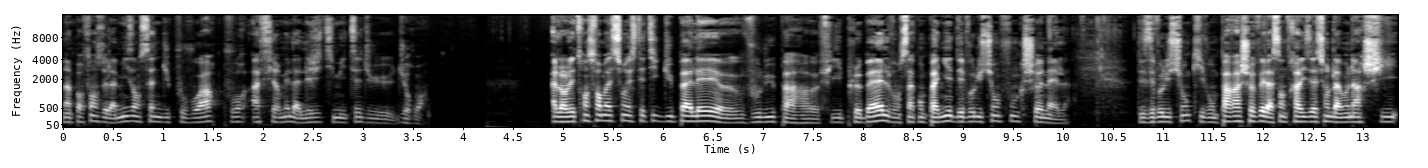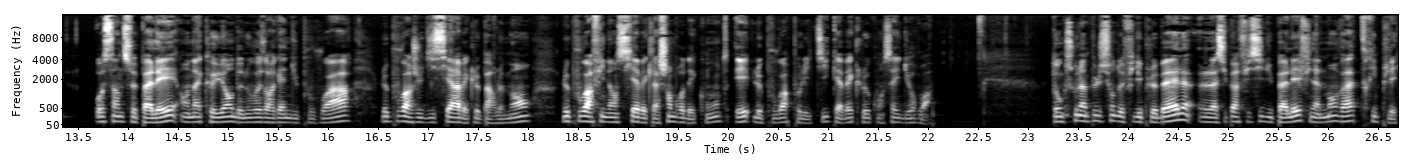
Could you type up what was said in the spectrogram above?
l'importance de la mise en scène du pouvoir pour affirmer la légitimité du, roi. Alors les transformations esthétiques du palais euh, voulues par euh, Philippe le Bel vont s'accompagner d'évolutions fonctionnelles. Des évolutions qui vont parachever la centralisation de la monarchie au sein de ce palais en accueillant de nouveaux organes du pouvoir, le pouvoir judiciaire avec le Parlement, le pouvoir financier avec la Chambre des comptes et le pouvoir politique avec le Conseil du roi. Donc sous l'impulsion de Philippe le Bel, la superficie du palais finalement va tripler.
